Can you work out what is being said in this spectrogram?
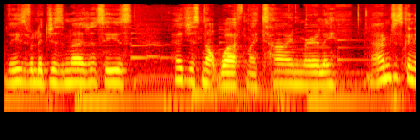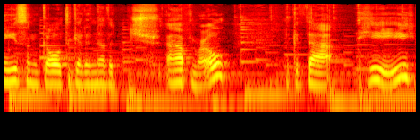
These religious emergencies, they're just not worth my time, really. I'm just going to use some gold to get another admiral. Look at that. He,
